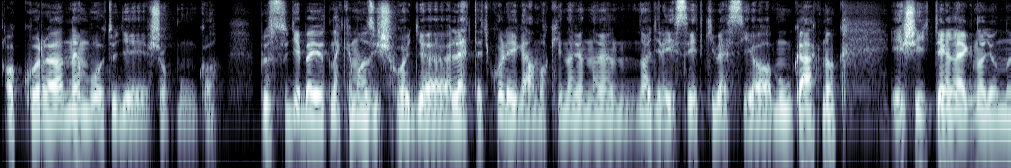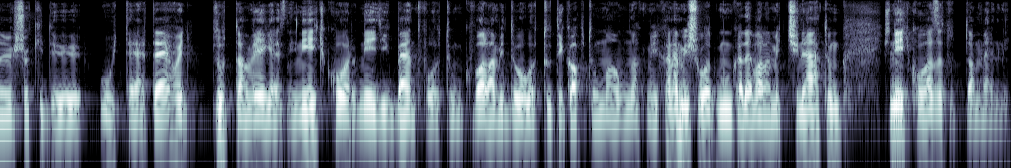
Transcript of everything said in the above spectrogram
akkor eh, nem volt ugye sok munka. Plusz ugye bejött nekem az is, hogy eh, lett egy kollégám, aki nagyon-nagyon nagy részét kiveszi a munkáknak, és így tényleg nagyon-nagyon sok idő úgy telt el, hogy tudtam végezni négykor, négyig bent voltunk, valami dolgot tuti kaptunk magunknak, még ha nem is volt munka, de valamit csináltunk, és négykor haza tudtam menni.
